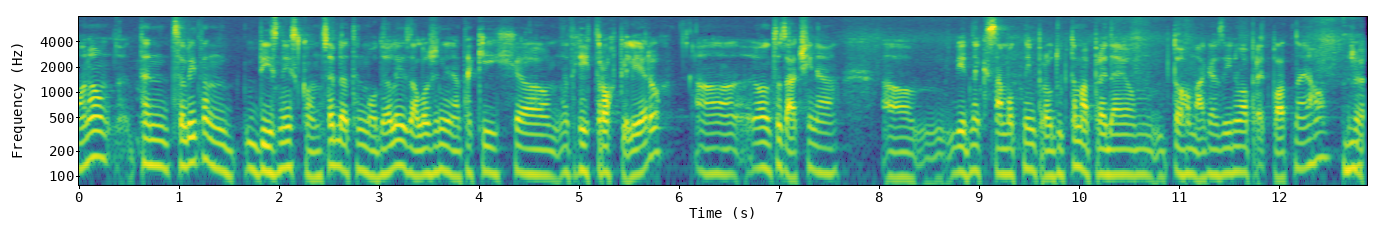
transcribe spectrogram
Ono, ten celý ten business koncept a ten model je založený na takých, eh, na takých troch pilieroch. A ono to začína uh, jednak samotným produktom a predajom toho magazínu a predplatného, mm. že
